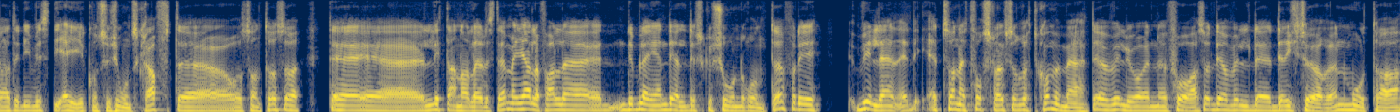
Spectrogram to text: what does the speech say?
At de, hvis de eier konsesjonskraft og sånt, så det er litt annerledes det. Men i alle fall, det ble en del diskusjon rundt det. fordi en, et sånt et forslag som Rødt kommer med, det vil jo en få. altså Der vil direktøren motta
